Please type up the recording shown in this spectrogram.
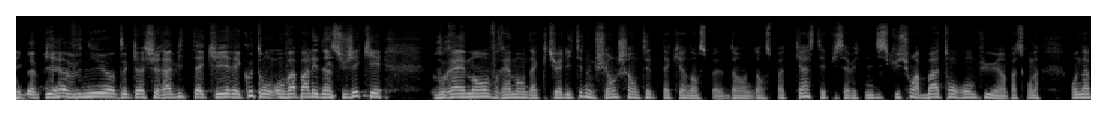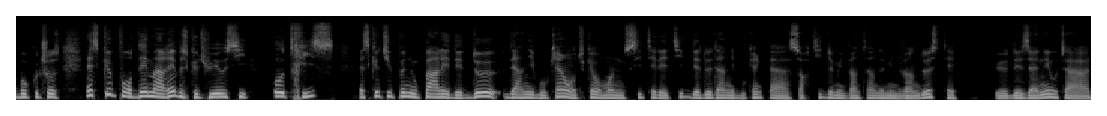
Eh ben, bienvenue, en tout cas, je suis ravi de t'accueillir. Écoute, on, va parler d'un sujet qui est vraiment, vraiment d'actualité. Donc, je suis enchanté de t'accueillir dans ce, dans, ce podcast. Et puis, ça va être une discussion à bâton rompu, hein, parce qu'on a, on a beaucoup de choses. Est-ce que pour démarrer, parce que tu es aussi autrice, est-ce que tu peux nous parler des deux derniers bouquins, ou en tout cas, au moins nous citer les titres des deux derniers bouquins que tu as sortis 2021-2022 C'était euh, des années où tu as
